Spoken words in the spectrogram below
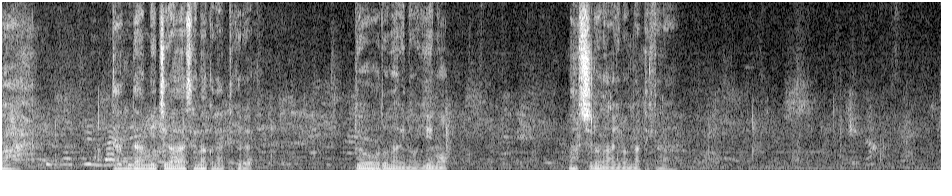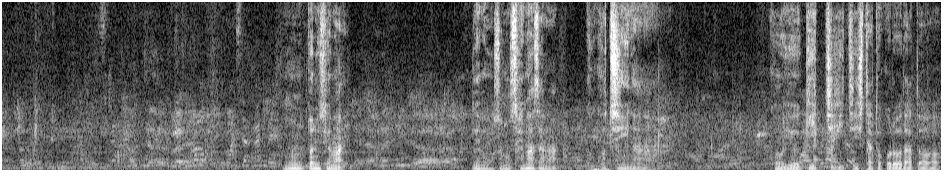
あだんだん道が狭くなってくる。両隣の家も真っ白な色になってきたな。本当に狭い。でもその狭さが心地いいな。こういうギッチギチしたところだと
